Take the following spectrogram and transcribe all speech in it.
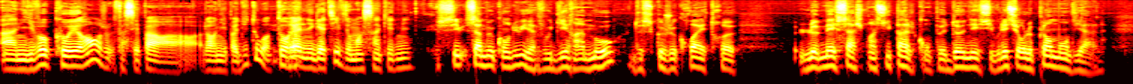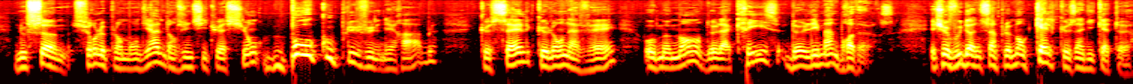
à un niveau cohérent. Enfin, c'est pas. Là, on n'y est pas du tout. Un taux réel négatif de moins 5,5. Ça me conduit à vous dire un mot de ce que je crois être le message principal qu'on peut donner, si vous voulez, sur le plan mondial. Nous sommes, sur le plan mondial, dans une situation beaucoup plus vulnérable que celle que l'on avait au moment de la crise de Lehman Brothers. Et je vous donne simplement quelques indicateurs.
